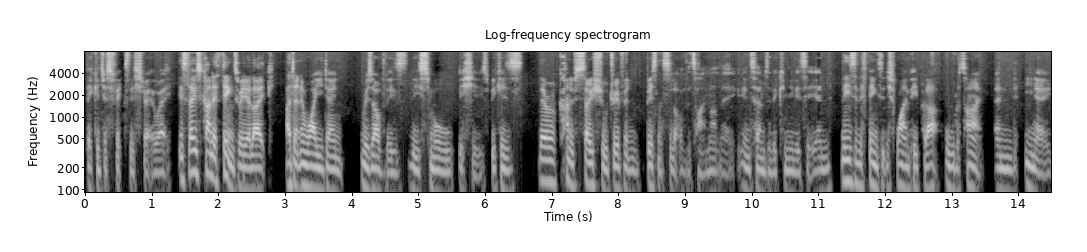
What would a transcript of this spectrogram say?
They could just fix this straight away. It's those kind of things where you're like, I don't know why you don't resolve these these small issues because they're a kind of social driven business a lot of the time, aren't they, in terms of the community? And these are the things that just wind people up all the time. And, you know,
